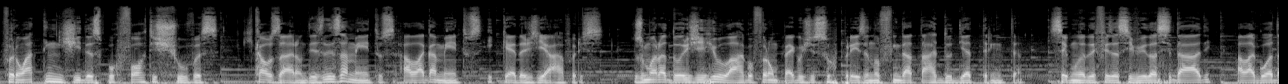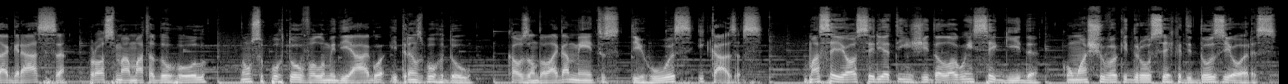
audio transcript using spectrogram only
foram atingidas por fortes chuvas que causaram deslizamentos, alagamentos e quedas de árvores. Os moradores de Rio Largo foram pegos de surpresa no fim da tarde do dia 30. Segundo a Defesa Civil da cidade, a Lagoa da Graça, próxima à Mata do Rolo, não suportou o volume de água e transbordou, causando alagamentos de ruas e casas. Maceió seria atingida logo em seguida, com uma chuva que durou cerca de 12 horas.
